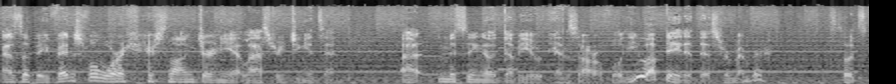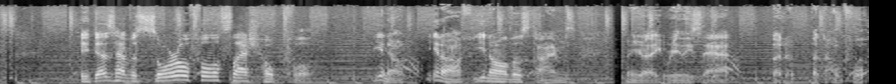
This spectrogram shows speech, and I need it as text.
as of a vengeful warrior's long journey at last reaching its end. Uh, missing a W in sorrowful. You updated this, remember? So it's it does have a sorrowful slash hopeful you know, you know, you know all those times when you're like really sad but but hopeful.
